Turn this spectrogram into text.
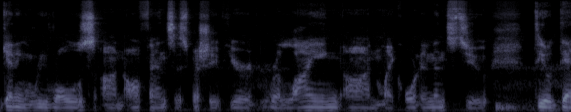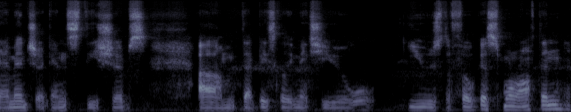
getting re-rolls on offense, especially if you're relying on like ordnance to deal damage against these ships. Um, that basically makes you use the focus more often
